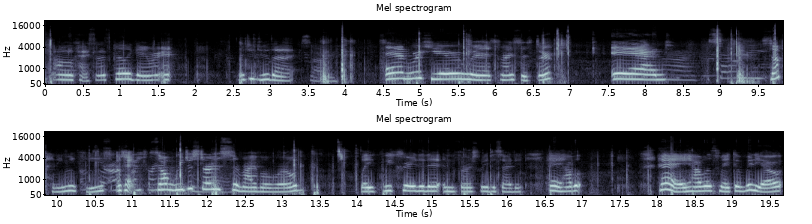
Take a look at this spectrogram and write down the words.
guys. Oh, okay, so it's Girly Gamer. And, why'd you do that? Sorry. And we're here with my sister. And Sorry. stop hitting me, please. Okay, so we just started Survival World. Like we created it, and first we decided, hey, how about, hey, how let's make a video.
